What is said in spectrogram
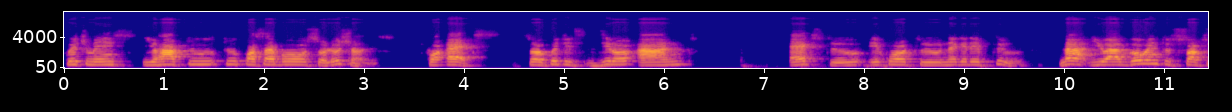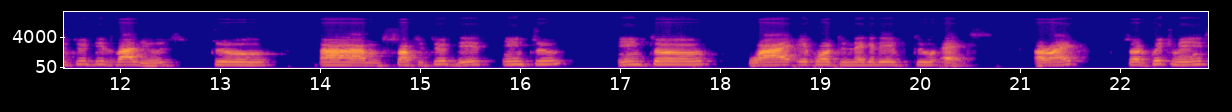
which means you have two, two possible solutions for x. So, which is 0 and x2 equal to negative 2. Now, you are going to substitute these values to um, substitute this into, into y equal to negative 2x. All right? So which means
